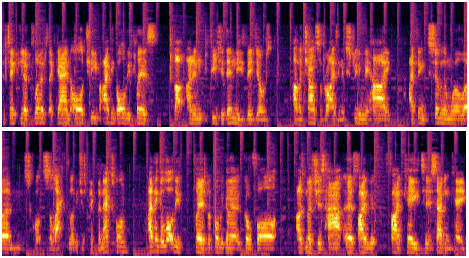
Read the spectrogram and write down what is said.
particular clubs, again, all cheap. I think all these players that I didn't featured in these videos have a chance of rising extremely high. I think some of them will um, squad select. Let me just pick the next one. I think a lot of these players were probably going to go for as much as uh, 5, 5k to 7k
